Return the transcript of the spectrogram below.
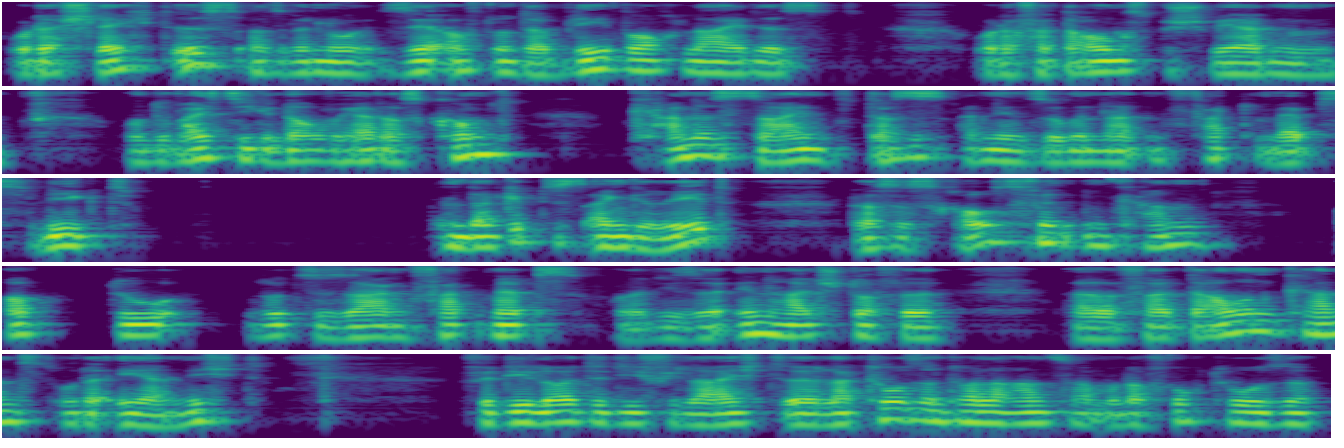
oder schlecht ist. Also wenn du sehr oft unter Blähbauch leidest oder Verdauungsbeschwerden und du weißt nicht genau, woher das kommt, kann es sein, dass es an den sogenannten FAT-Maps liegt. Und da gibt es ein Gerät, das es rausfinden kann, ob du sozusagen FAT-Maps oder diese Inhaltsstoffe äh, verdauen kannst oder eher nicht. Für die Leute, die vielleicht äh, Laktoseintoleranz haben oder Fructose,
